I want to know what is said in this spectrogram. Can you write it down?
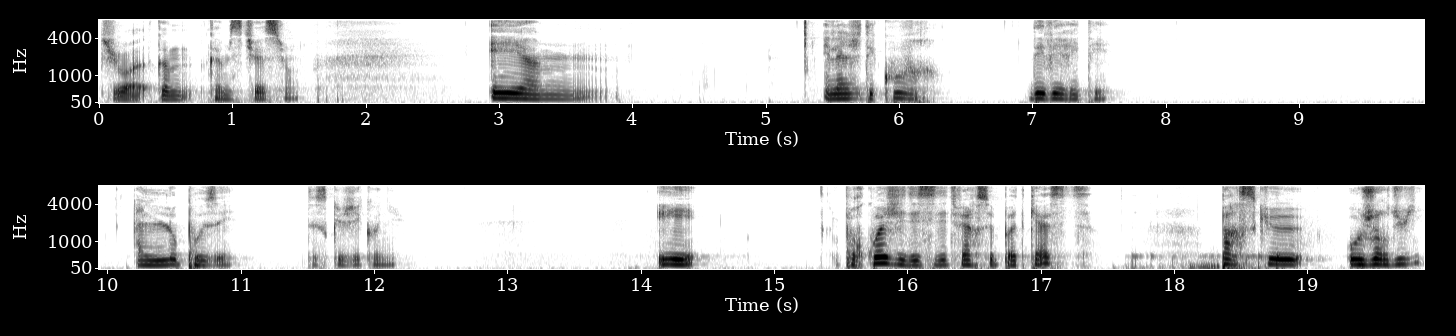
tu vois, comme, comme situation. Et, euh, et là, je découvre des vérités à l'opposé de ce que j'ai connu. Et pourquoi j'ai décidé de faire ce podcast? Parce que aujourd'hui,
